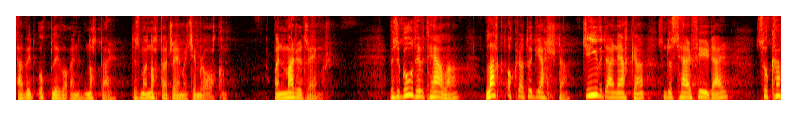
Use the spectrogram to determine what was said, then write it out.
jeg vil oppleve en nottar, det som en nottardreimer kommer av og en marredreimer. Hvis du god har tala, lagt akkurat ut hjärsta, giv der nekka som du ser fyr der, så kan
